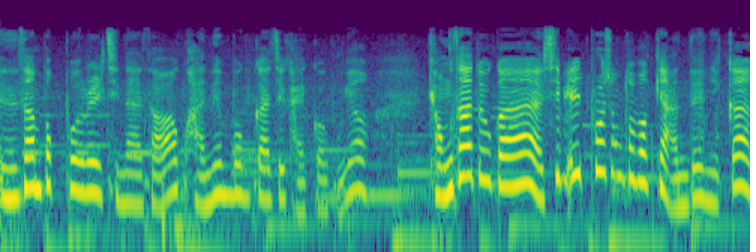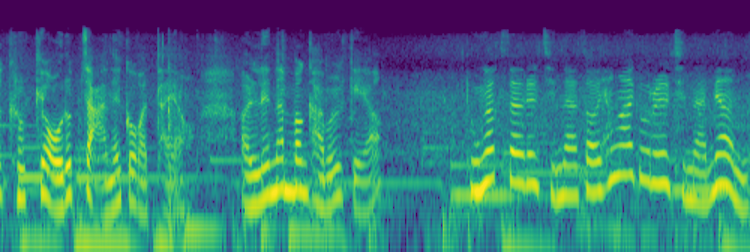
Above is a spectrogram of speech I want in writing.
은선폭포를 지나서 관음봉까지 갈 거고요. 경사도가 11% 정도밖에 안 되니까 그렇게 어렵지 않을 것 같아요. 얼른 한번 가볼게요. 동학사를 지나서 향하교를 지나면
